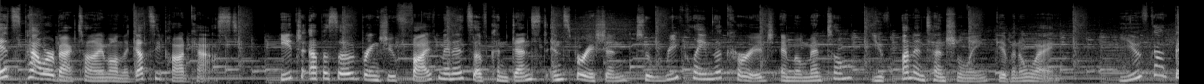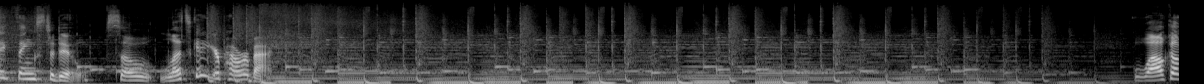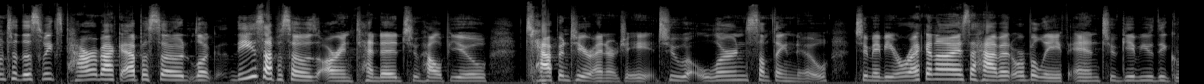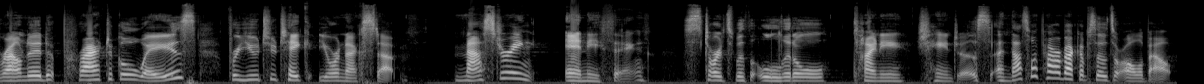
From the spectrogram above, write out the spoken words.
It's Powerback time on the Gutsy Podcast. Each episode brings you five minutes of condensed inspiration to reclaim the courage and momentum you've unintentionally given away. You've got big things to do, so let's get your power back. Welcome to this week's Powerback episode. Look, these episodes are intended to help you tap into your energy, to learn something new, to maybe recognize a habit or belief, and to give you the grounded, practical ways for you to take your next step. Mastering anything starts with little tiny changes, and that's what Powerback episodes are all about.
